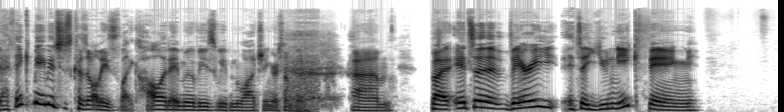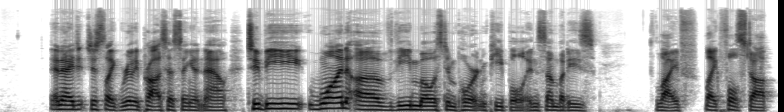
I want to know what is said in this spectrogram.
I think maybe it's just because of all these like holiday movies we've been watching or something. Um, but it's a very, it's a unique thing. And I just like really processing it now to be one of the most important people in somebody's life, like full stop,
